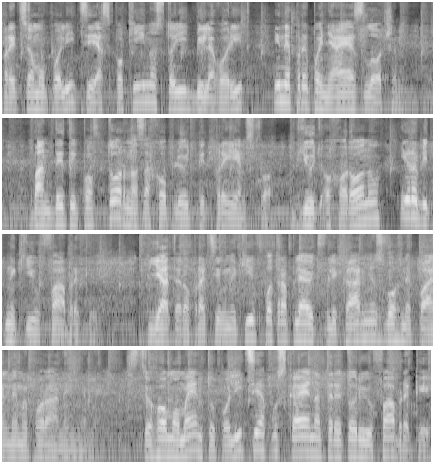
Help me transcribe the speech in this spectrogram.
При цьому поліція спокійно стоїть біля воріт і не припиняє злочин. Бандити повторно захоплюють підприємство, б'ють охорону і робітників фабрики. П'ятеро працівників потрапляють в лікарню з вогнепальними пораненнями. З цього моменту поліція пускає на територію фабрики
